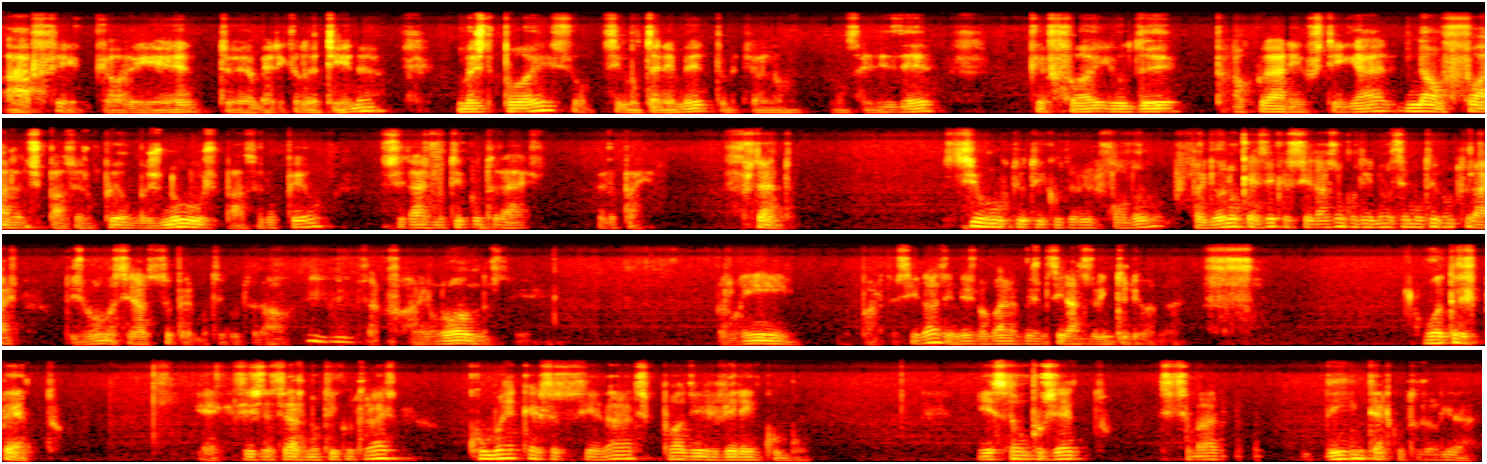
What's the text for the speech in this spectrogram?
África, Oriente, América Latina, mas depois, ou simultaneamente, já não, não sei dizer, que foi o de procurar investigar, não fora do espaço europeu, mas no espaço europeu, sociedades multiculturais europeias. Portanto, se o multiculturalismo falhou, falhou, não quer dizer que as sociedades não continuam a ser multiculturais. Lisboa é uma cidade super multicultural, uhum. apesar de falar em Londres, e Berlim, parte das cidades, e mesmo agora, mesmo cidades do interior. É? Outro aspecto é que existem cidades multiculturais, como é que estas sociedades podem viver em comum? Esse é um projeto chamado de interculturalidade.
